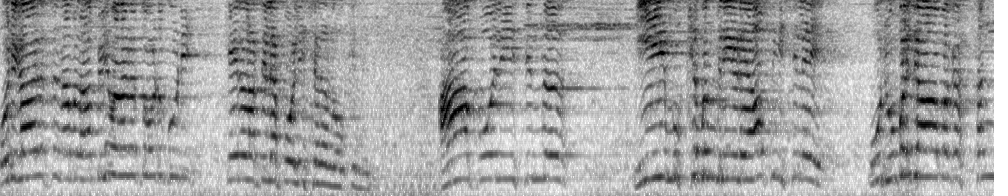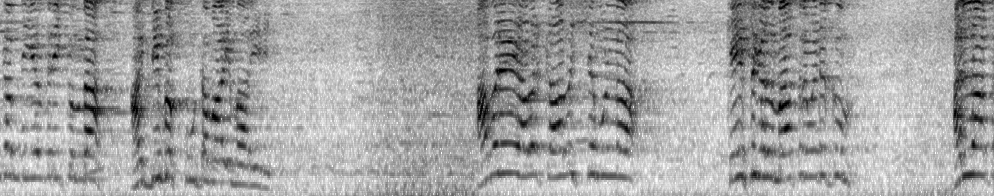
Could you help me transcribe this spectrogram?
ഒരു കാലത്ത് നമ്മൾ അഭിമാനത്തോടു കൂടി കേരളത്തിലെ പോലീസിനെ നോക്കി നിന്നു. ആ പോലീസ് ഇന്ന് ഈ മുഖ്യമന്ത്രിയുടെ ഓഫീസിലെ ഒരു ഉപജാപക സംഘം നിയന്ത്രിക്കുന്ന അടിമക്കൂട്ടമായി മാറിയിരിക്കും അവരെ അവർക്ക് ആവശ്യമുള്ള കേസുകൾ മാത്രം എടുക്കും. അല്ലാത്ത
